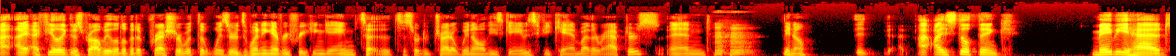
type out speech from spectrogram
I, I feel like there's probably a little bit of pressure with the Wizards winning every freaking game to to sort of try to win all these games if you can by the Raptors, and mm-hmm. you know, it, I, I still think maybe had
